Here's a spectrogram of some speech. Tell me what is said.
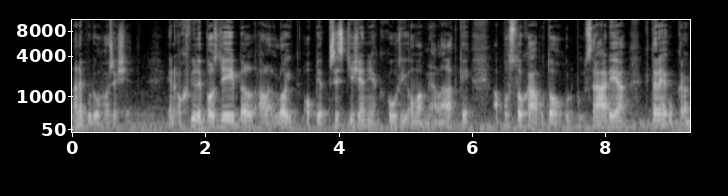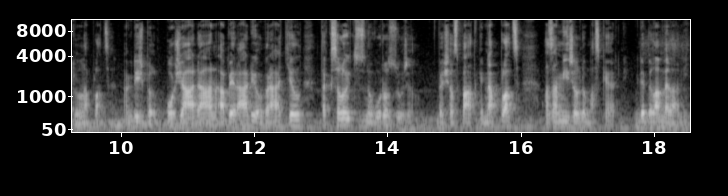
a nebudou ho řešit. Jen o chvíli později byl ale Lloyd opět přistižen, jak kouří omamné látky a poslouchá u toho hudbu z rádia, které ukradl na place. A když byl požádán, aby rádio vrátil, tak se Lloyd znovu rozzuřil. Vešel zpátky na plac a zamířil do maskérny, kde byla Melanie.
